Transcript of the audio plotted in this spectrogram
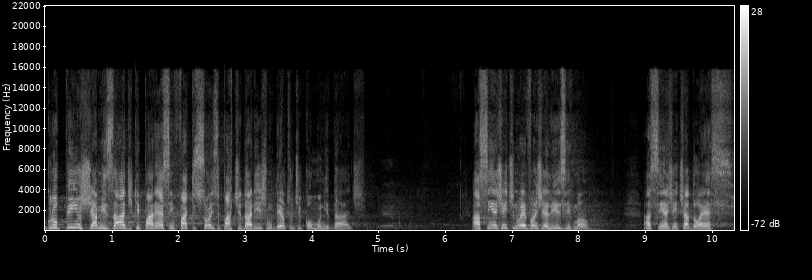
grupinhos de amizade que parecem facções e partidarismo dentro de comunidade. Assim a gente não evangeliza, irmão. Assim a gente adoece.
